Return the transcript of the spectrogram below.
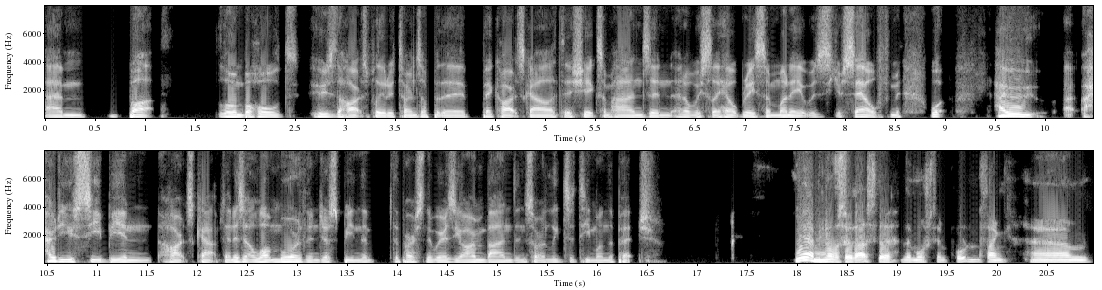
Um, but lo and behold, who's the Hearts player who turns up at the Big Hearts Gala to shake some hands and, and obviously help raise some money? It was yourself. I mean, what, how, how do you see being Hearts captain? Is it a lot more than just being the, the person who wears the armband and sort of leads the team on the pitch? Yeah, I mean, obviously that's the, the most important thing. Um,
